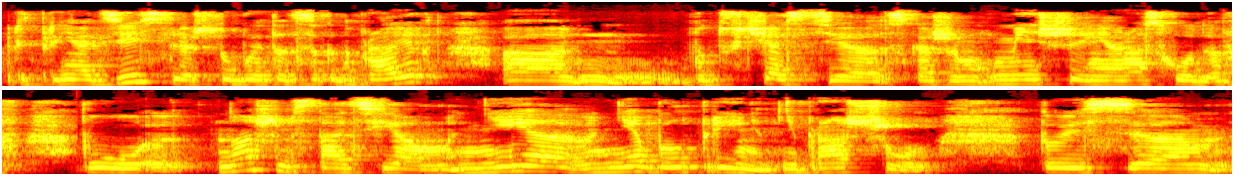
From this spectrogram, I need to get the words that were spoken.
предпринять действия, чтобы этот законопроект а, вот в части, скажем, уменьшения расходов по нашим статьям не, не был принят, не прошел. То есть э,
